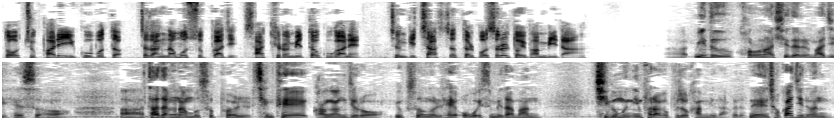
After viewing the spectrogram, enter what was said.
또 죽파리 입구부터 자작나무 숲까지 4km 구간에 전기차 셔틀버스를 도입합니다. 아, with 코로나 시대를 맞이해서 아, 자작나무 숲을 생태 관광지로 육성을 해 오고 있습니다만 지금은 인프라가 부족합니다. 그래서 내년 초까지는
